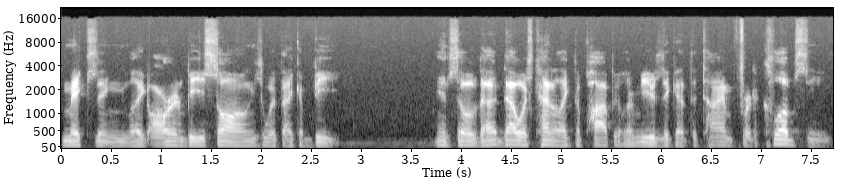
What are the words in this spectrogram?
mixing like R and B songs with like a beat. And so that that was kind of like the popular music at the time for the club scene.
